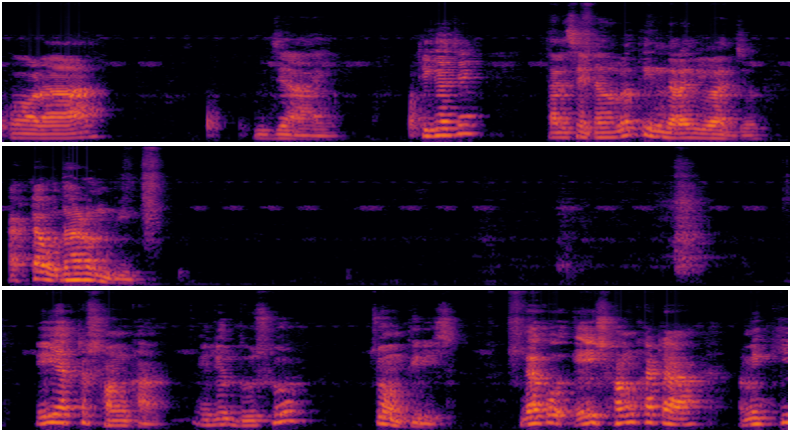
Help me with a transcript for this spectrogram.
করা যায়। ঠিক আছে? তাহলে সেটা হলো তিন দ্বারা বিভাজ্য। একটা উদাহরণ দিই। এই একটা সংখ্যা, এই যে দুশো চৌত্রিশ। দেখো, এই সংখ্যাটা আমি কি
